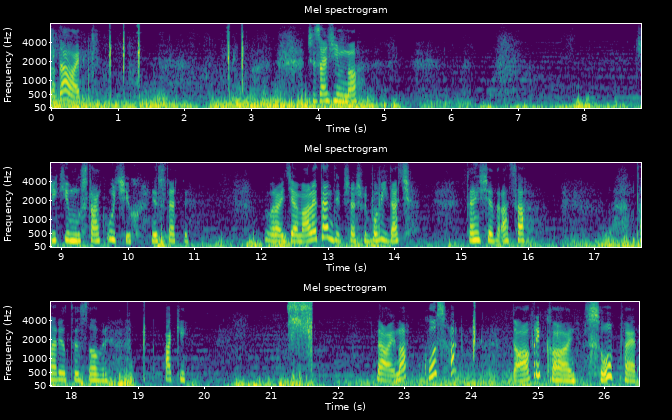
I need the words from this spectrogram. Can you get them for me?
No dawaj. Czy za zimno? Dziki Mustang ucichł, niestety. Dobra, idziemy, ale tędy przeszły, bo widać. Ten się wraca. Ontario to jest dobry. Aki. Dawaj, no. Kus, hop. Dobry koń. Super.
